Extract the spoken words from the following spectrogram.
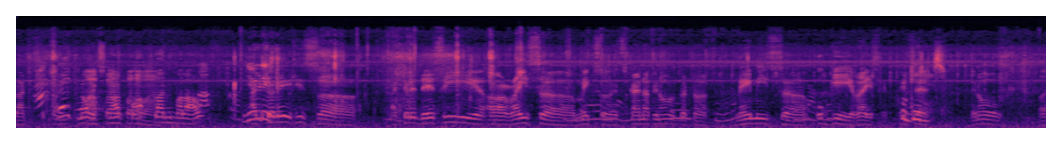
that. No, it's not popcorn palav. ನೀಡಿ Actually, it is uh, actually desi uh, rice uh, mix. Uh, It's kind of you know that uh, name is uh, uggi rice. It's a, You know, uh,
